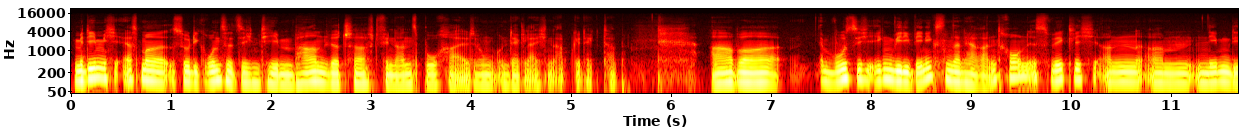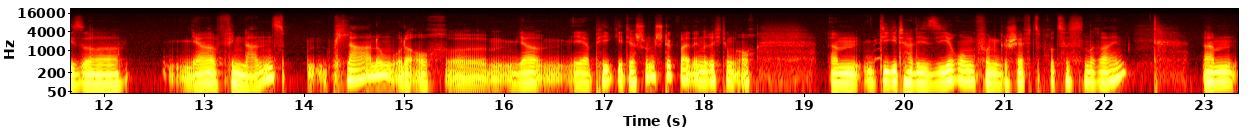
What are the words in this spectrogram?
mit dem ich erstmal so die grundsätzlichen Themen Warenwirtschaft, Finanzbuchhaltung und dergleichen abgedeckt habe. Aber wo sich irgendwie die wenigsten dann herantrauen, ist wirklich an ähm, neben dieser ja, Finanzplanung oder auch ähm, ja, ERP geht ja schon ein Stück weit in Richtung auch ähm, Digitalisierung von Geschäftsprozessen rein, ähm,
